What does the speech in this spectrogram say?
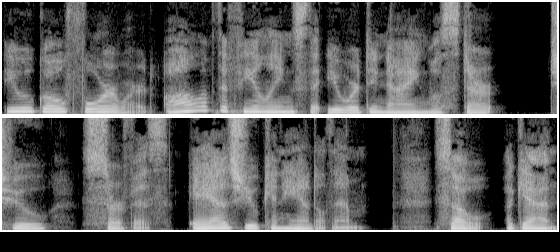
you go forward, all of the feelings that you were denying will start to surface as you can handle them. So Again,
